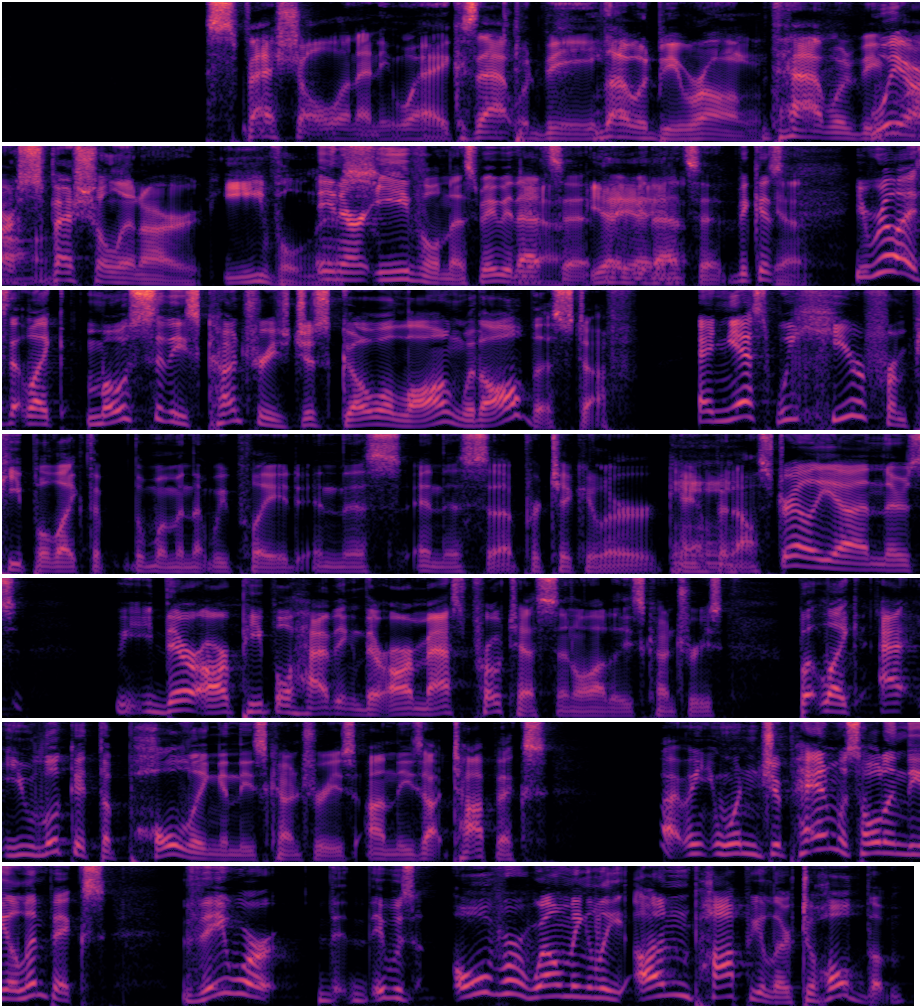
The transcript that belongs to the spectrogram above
special in any way because that would be that would be wrong. that would be we wrong. are special in our evilness. in our evilness. Maybe that's Yeah. it. Yeah, Maybe yeah, that's yeah. it. Because Yeah. you realize that like most of these countries just go along with all this stuff. And yes, we hear from people like the, the woman that we played in this in this uh, particular camp Mm-hmm. in Australia, and there's there are people having there are mass protests in a lot of these countries. But like at, you look at the polling in these countries on these uh, topics. I mean, when Japan was holding the Olympics, they were it was overwhelmingly unpopular to hold them.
